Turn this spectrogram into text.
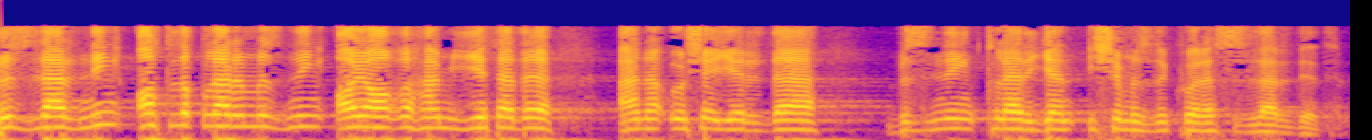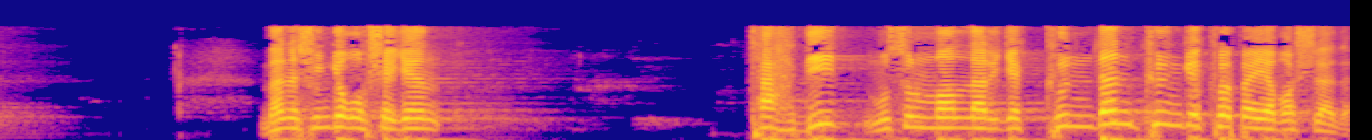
bizlarning otliqlarimizning oyog'i ham yetadi ana o'sha yerda bizning qiladigan ishimizni ko'rasizlar dedi. Mana shunga o'xshagan tahdid musulmonlarga kundan kunga ko'paya boshladi.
